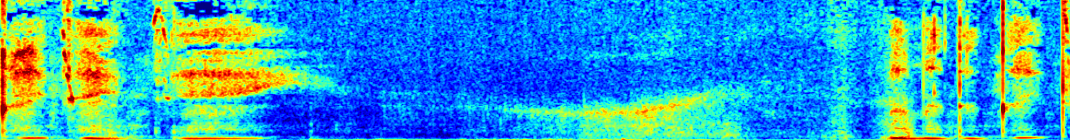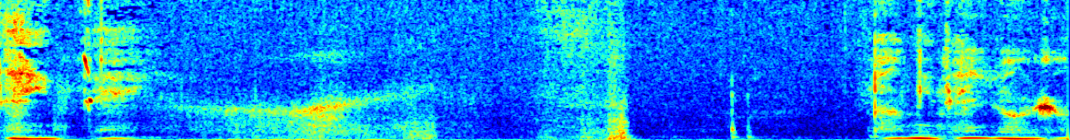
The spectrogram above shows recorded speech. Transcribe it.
乖仔仔。妈乖仔仔，帮你再揉揉，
